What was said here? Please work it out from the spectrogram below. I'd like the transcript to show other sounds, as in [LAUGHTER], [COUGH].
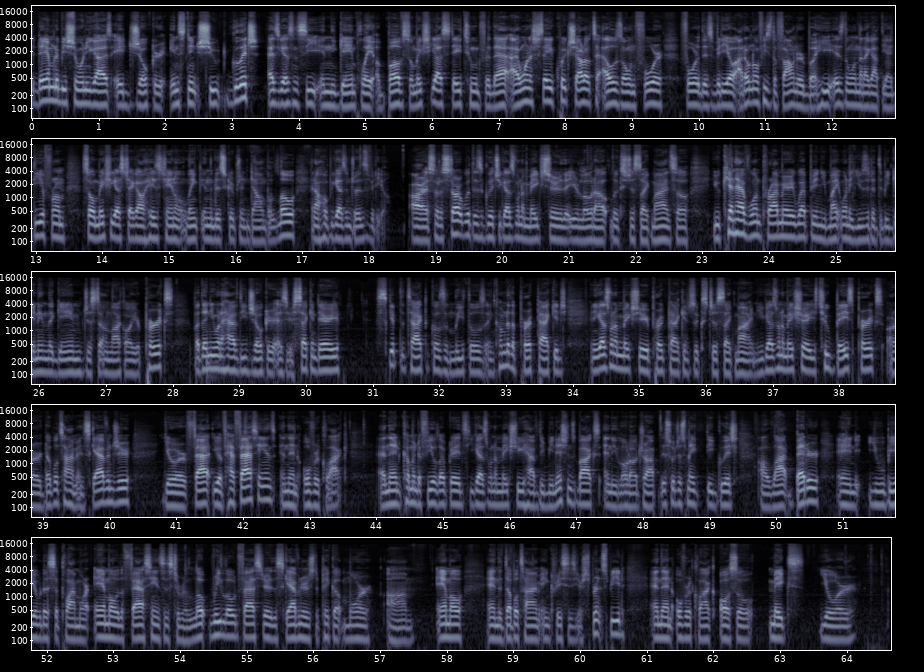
Today I'm going to be showing you guys a JOKR instant shoot glitch as you guys can see in the gameplay above. So make sure you guys stay tuned for that. I want to say a quick shout out to Lzone4 for this video. I don't know if he's the founder, but he is the one that I got the idea from. So make sure you guys check out his channel linked in the description down below. And I hope you guys enjoy this video. Alright, so to start with this glitch, you guys want to make sure that your loadout looks just like mine. So you can have one primary weapon. You might want to use it at the beginning of the game just to unlock all your perks. But then you want to have the JOKR as your secondary. Skip the tacticals and lethals and come to the perk package. And you guys want to make sure your perk package looks just like mine. You guys want to make sure your two base perks are double time and scavenger. Your fat you have fast hands and then overclock. And then coming to field upgrades, you guys want to make sure you have the munitions box and the loadout drop. This will just make the glitch a lot better and you will be able to supply more ammo. The fast hands is to reload, reload faster. The scavengers to pick up more um, ammo and the double time increases your sprint speed. And then overclock also makes your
